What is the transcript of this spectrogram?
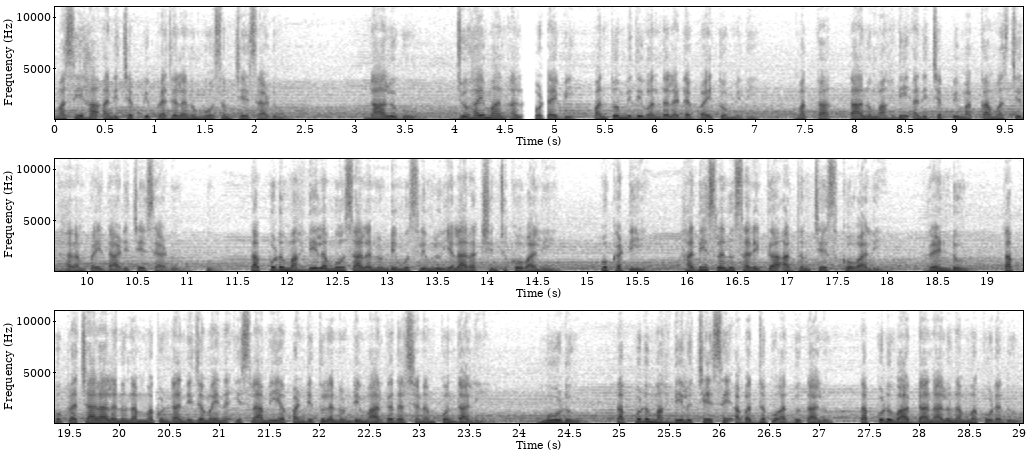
మసీహా అని చెప్పి ప్రజలను మోసం చేశాడు. నాలుగు. జుహైమాన్ అల్ ఒటైబి పంతొమ్మిది వందల డెబ్బై తొమ్మిది మక్కా తాను మహ్దీ అని చెప్పి మక్కా మస్జిద్ హరంపై దాడి చేశాడు. తప్పుడు మహ్దీల మోసాల నుండి ముస్లింలు ఎలా రక్షించుకోవాలి? ఒకటి. హదీస్లను సరిగ్గా అర్థం చేసుకోవాలి. రెండు. తప్పు ప్రచారాలను నమ్మకుండా నిజమైన ఇస్లామీయ పండితుల నుండి మార్గదర్శనం పొందాలి. మూడు. తప్పుడు మహ్దీలు చేసే అబద్ధపు అద్భుతాలు తప్పుడు వాగ్దానాలు నమ్మకూడదు.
